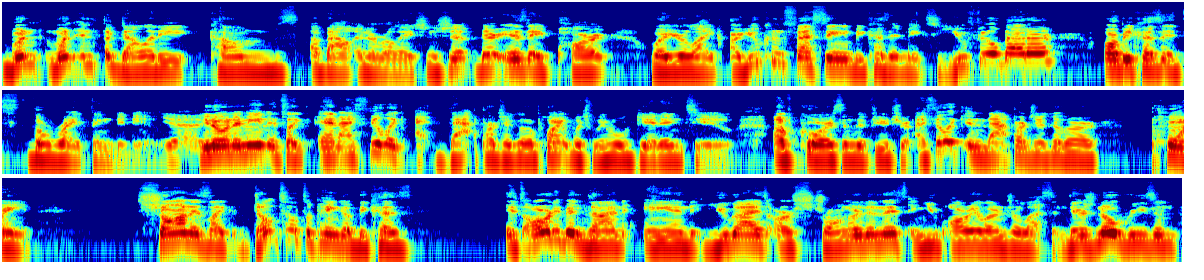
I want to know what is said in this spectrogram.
when when infidelity comes about in a relationship, there is a part where you're like, are you confessing because it makes you feel better or because it's the right thing to do? Yeah, You know what I mean? It's like, and I feel like at that particular point, which we will get into, of course, in the future, I feel like in that particular point, Sean is like, don't tell Topanga because it's already been done and you guys are stronger than this and you've already learned your lesson. There's no reason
